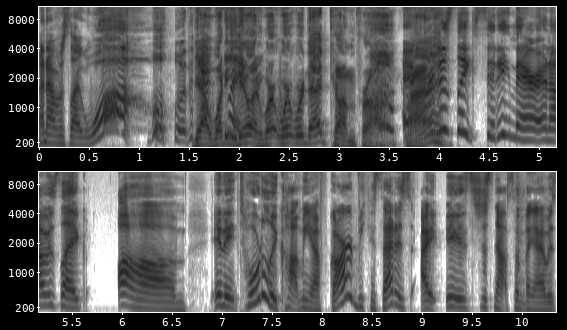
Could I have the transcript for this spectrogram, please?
And I was like, whoa. Yeah, what are you like- doing? Where, where where'd that come from? And right? we're just like sitting there, and I was like, um, and it totally caught me off guard because that is, I, it's just not something I was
